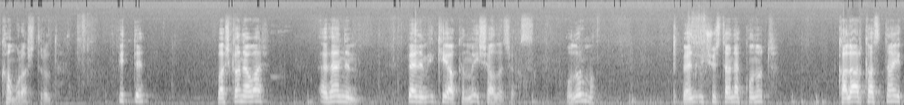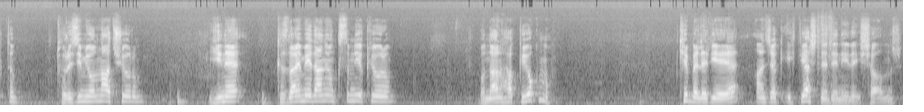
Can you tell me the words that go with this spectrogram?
kamulaştırıldı. Bitti. Başka ne var? Efendim benim iki yakınımı işe alacaksın. Olur mu? Ben 300 tane konut kale arkasına yıktım. Turizm yolunu açıyorum. Yine Kızılay Meydanı ön kısmını yıkıyorum. Bunların hakkı yok mu? Ki belediyeye ancak ihtiyaç nedeniyle işe alınır.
